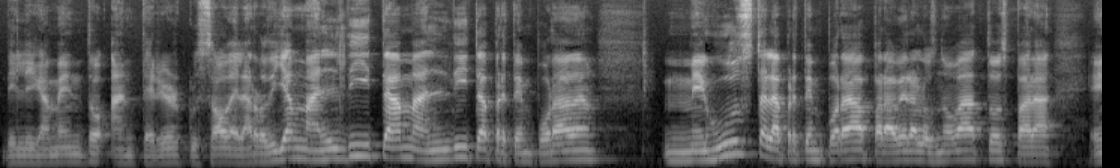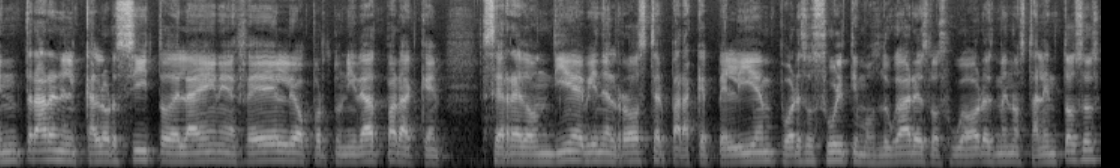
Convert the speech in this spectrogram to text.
del ligamento anterior cruzado de la rodilla. Maldita, maldita pretemporada me gusta la pretemporada para ver a los novatos, para entrar en el calorcito de la NFL, oportunidad para que se redondee bien el roster, para que peleen por esos últimos lugares los jugadores menos talentosos,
